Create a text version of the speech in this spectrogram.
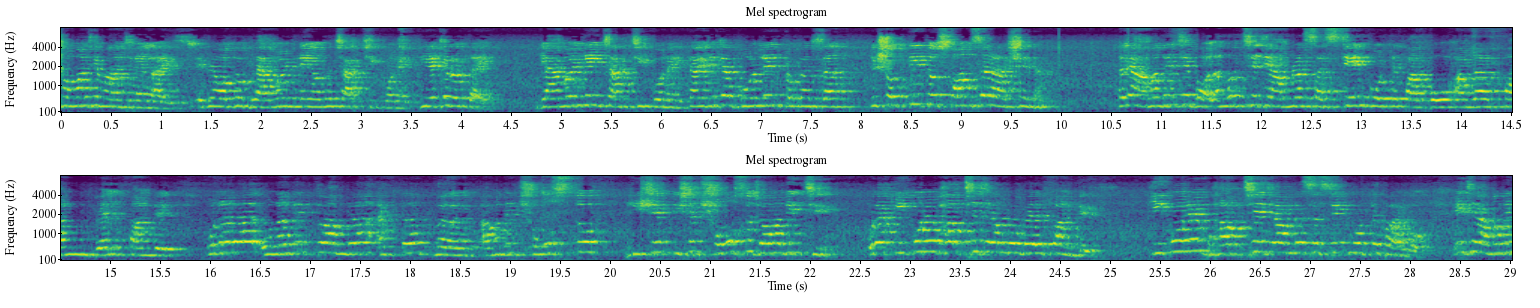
সমাজে মার্জিনালাইজ এতে অত গ্ল্যামার নেই, অত চাকচিক্য নেই। থিয়েটারও তাই। গ্ল্যামার নেই, চাকচিক্য নেই। তাই যেটা বললেন প্রকাশদা যে সত্যিই তো স্পন্সর আসে না। তাহলে আমাদের যে বলা হচ্ছে যে আমরা সাস্টেন করতে পারব, আমরা ফান্ড ওয়েল ফান্ডেড ওনারা, ওনাদের তো আমাদের সমস্ত হিসেব টিসেব সমস্ত জমা দিচ্ছি। ওরা কি করে ভাবছে যে আমরা ওয়েল ফান্ডেড কি করে ভাবছে যে আমরা সাস্টেন করতে পারব? এই যে আমাদের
